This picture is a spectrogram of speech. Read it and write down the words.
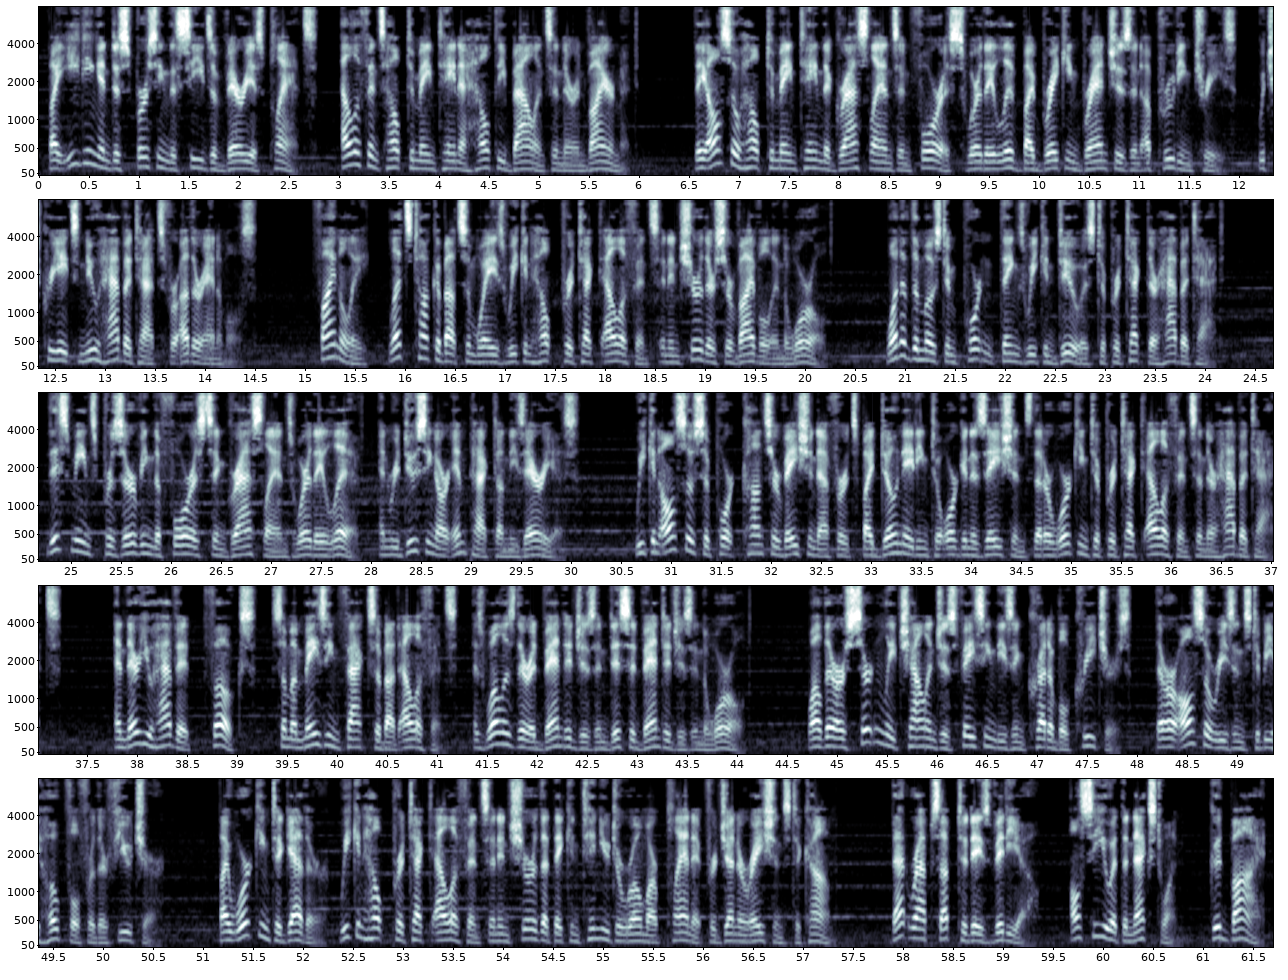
By eating and dispersing the seeds of various plants, Elephants help to maintain a healthy balance in their environment. They also help to maintain the grasslands and forests where they live by breaking branches and uprooting trees, which creates new habitats for other animals. Finally, let's talk about some ways we can help protect elephants and ensure their survival in the world. One of the most important things we can do is to protect their habitat. This means preserving the forests and grasslands where they live, and reducing our impact on these areas. We can also support conservation efforts by donating to organizations that are working to protect elephants and their habitats. And there you have it, folks, some amazing facts about elephants, as well as their advantages and disadvantages in the world. While there are certainly challenges facing these incredible creatures, there are also reasons to be hopeful for their future. By working together, we can help protect elephants and ensure that they continue to roam our planet for generations to come. That wraps up today's video. I'll see you at the next one. Goodbye.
